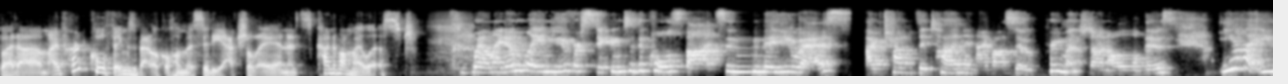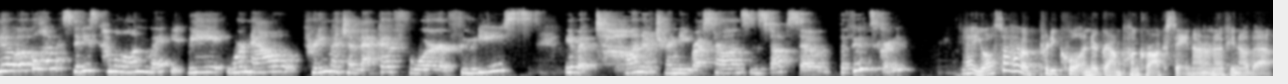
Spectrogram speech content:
But um, I've heard cool things about Oklahoma City, actually, and it's kind of on my list. Well, I don't blame you for sticking to the cool spots in the U.S. I've traveled a ton and I've also pretty much done all of those. Yeah, you know, Oklahoma City's come a long way. We we're now pretty much a mecca for foodies. We have a ton of trendy restaurants and stuff, so the food's great. Yeah, you also have a pretty cool underground punk rock scene. I don't know if you know that.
